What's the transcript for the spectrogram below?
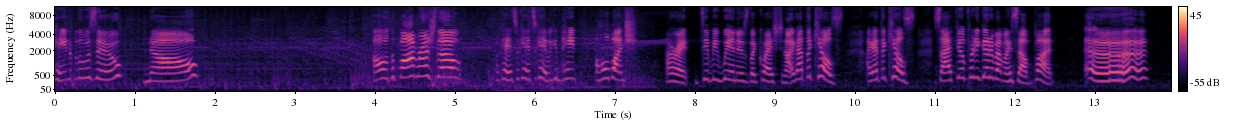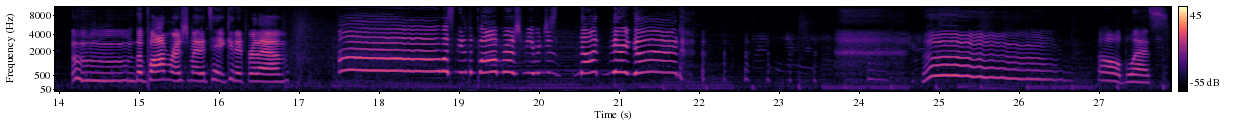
paint up the wazoo. No. Oh, the bomb rush, though. Okay, it's okay, it's okay. We can paint a whole bunch. All right, did we win is the question. I got the kills. I got the kills, so I feel pretty good about myself, but... Uh, ooh, the bomb rush might have taken it for them. Ah, wasn't even the bomb rush. We were just not very good. Oh, bless.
